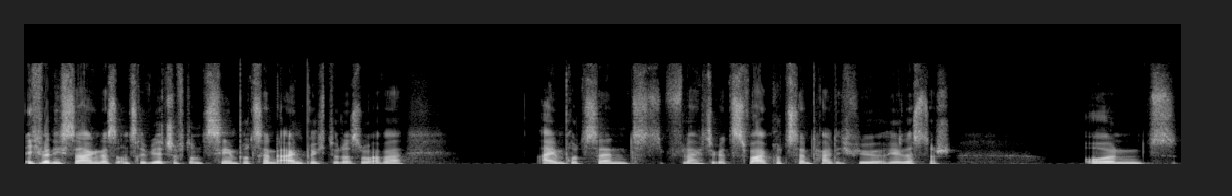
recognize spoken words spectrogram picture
Ich werde nicht sagen, dass unsere Wirtschaft um 10% einbricht oder so, aber 1%, vielleicht sogar 2% halte ich für realistisch. Und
